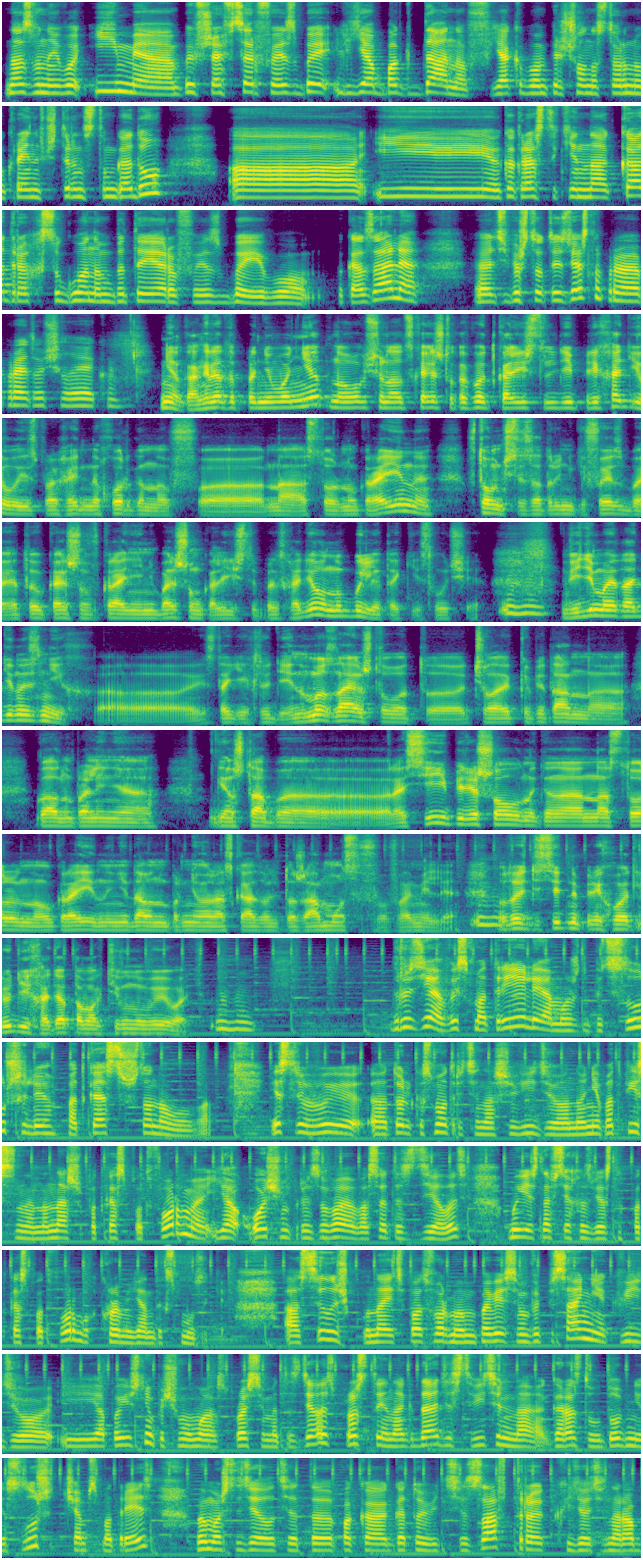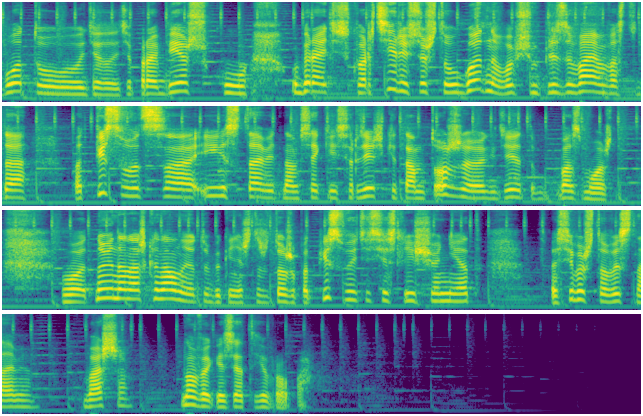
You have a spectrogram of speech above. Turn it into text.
названо его имя, бывший офицер ФСБ Илья Богданов. Якобы он перешел на сторону Украины в 2014 году. А, и как раз-таки на кадрах с угоном БТР ФСБ его показали. Э, тебе что-то известно про, про этого человека? Нет, конкретно про него нет, но, в общем, надо сказать, что какое-то количество людей переходило из правоохранительных органов э, на сторону Украины, в том числе сотрудники ФСБ. Это, конечно, в крайне небольшом количестве происходило, но были такие случаи. Угу. Видимо, это один из них, э, из таких людей. Но мы знаем, что вот человек, капитан Главного управления Генштаба России перешел на, на, на сторону Украины. Недавно про него рассказывали, тоже Амосов фамилия. Угу. Ну, то есть, действительно переходят люди и хотят там активно воевать. Угу. Друзья, вы смотрели, а может быть слушали подкаст «Что нового?». Если вы э, только смотрите наши видео, но не подписаны на наши подкаст-платформы, я очень призываю вас это сделать. Мы есть на всех известных подкаст-платформах, кроме Яндекс Музыки. А ссылочку на эти платформы мы повесим в описании к видео, и я поясню, почему мы просим это сделать. Просто иногда действительно гораздо удобнее слушать, чем смотреть. Вы можете делать это, пока готовите завтрак, идете на работу, делаете пробежку, убираетесь в квартире, все что угодно. В общем, призываем вас туда подписываться и ставить нам всякие сердечки там тоже, где это возможно. Вот. Ну и на наш канал на Ютубе, конечно же, тоже подписывайтесь, если еще нет. Спасибо, что вы с нами. Ваша Новая газета Европа.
